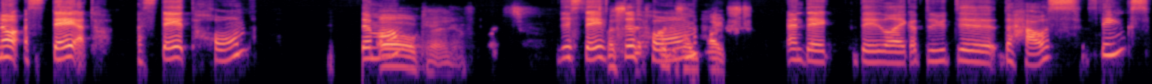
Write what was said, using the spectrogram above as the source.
No, a stay at a stay at home. The mom Oh, okay. they stay at home and they they like do the the house things.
